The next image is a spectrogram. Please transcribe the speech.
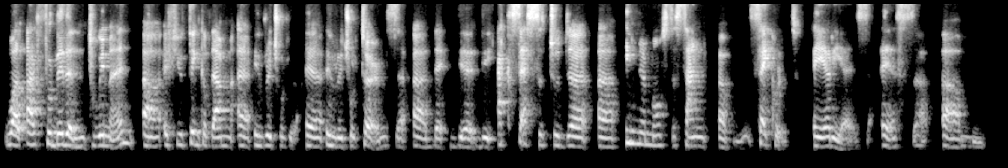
well, are forbidden to women, uh, if you think of them uh, in ritual in ritual terms, the, the, the access to the innermost sacred areas is um,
